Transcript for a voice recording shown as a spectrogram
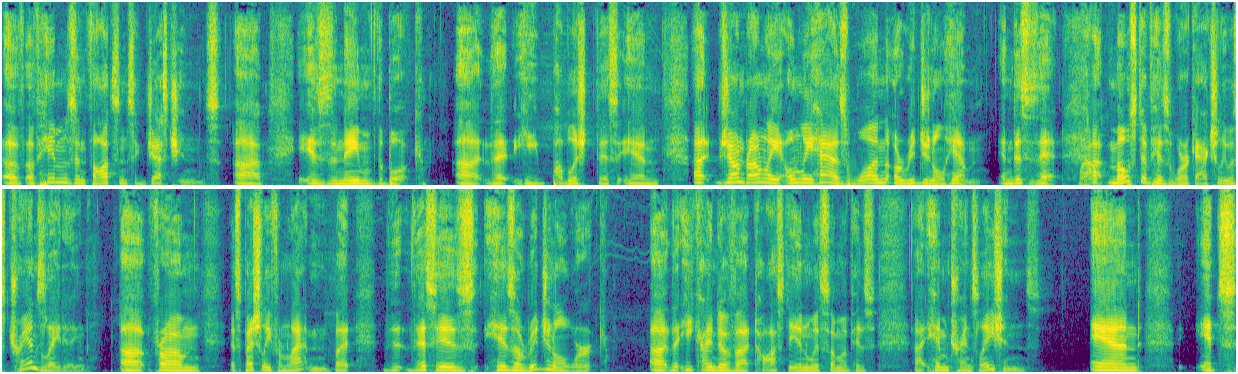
of, of hymns and thoughts and suggestions uh, is the name of the book. Uh, that he published this in. Uh, John Brownlee only has one original hymn, and this is it. Wow. Uh, most of his work actually was translated uh, from, especially from Latin, but th- this is his original work uh, that he kind of uh, tossed in with some of his hymn translations, and it's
